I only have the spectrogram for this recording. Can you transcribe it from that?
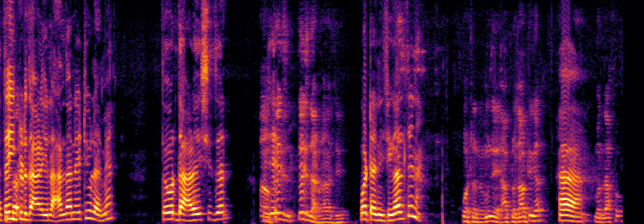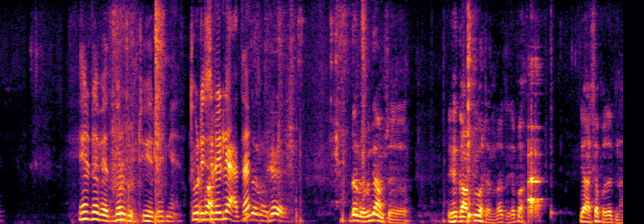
आता इकडे डाळीला अंदा नाही ठेवलाय मी तर डाळ शिजल. घालायची? वटाण्याची घालते ना. वठण म्हणजे आपलं गावठी का? हा. बरं दाखव. हे डब्यात भरडून ठेवले मी थोडीच राहिली आता. हे डब्यामध्ये आमचं हे गावठी वाटण राहतं हे पा हे अशा पद्धतीनं.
